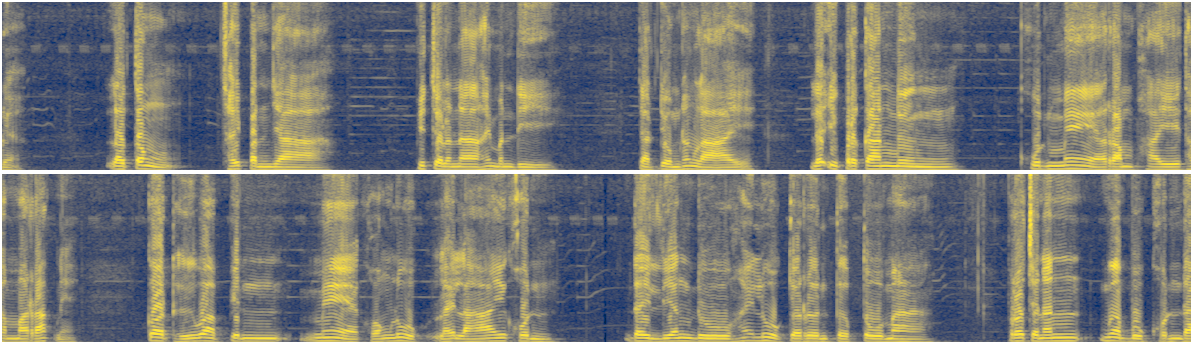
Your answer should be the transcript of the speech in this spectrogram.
เนี่ยเราต้องใช้ปัญญา พิจารณาให้มันดี จัดโยมทั้งหลาย และอีกประการหนึ่ง คุณแม่รำไพธรรมรักษ์เนี่ยก็ถือว่าเป็นแม่ของลูกหลายๆคน ได้เลี้ยงดูให้ลูกเจริญเติบโตมา เพราะฉะนั้นเมื่อบุคคลใด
